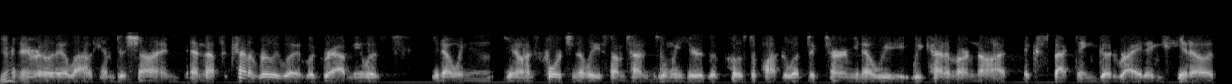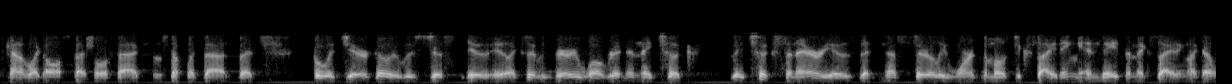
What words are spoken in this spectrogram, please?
Yeah. and it really allowed him to shine. And that's kind of really what what grabbed me was you know when you know unfortunately sometimes when we hear the post apocalyptic term you know we we kind of are not expecting good writing you know it's kind of like all special effects and stuff like that. But but with Jericho it was just it, it like I said it was very well written and they took they took scenarios that necessarily weren't the most exciting and made them exciting. Like I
